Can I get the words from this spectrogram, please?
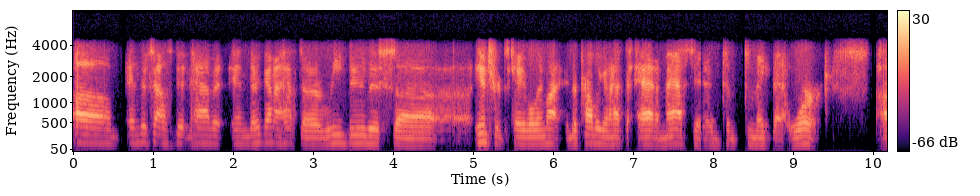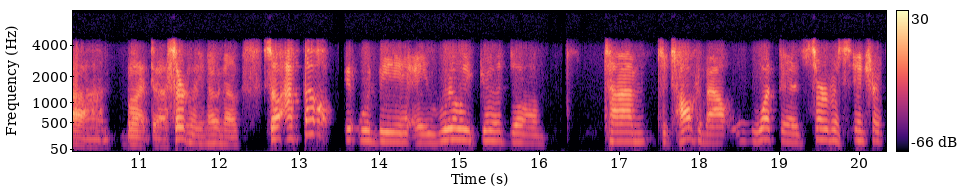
Um, and this house didn't have it, and they're going to have to redo this uh, entrance cable. They might, they're probably going to have to add a masthead to to make that work. Um, but uh, certainly no, no. So I thought it would be a really good um, time to talk about what the service entrance.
